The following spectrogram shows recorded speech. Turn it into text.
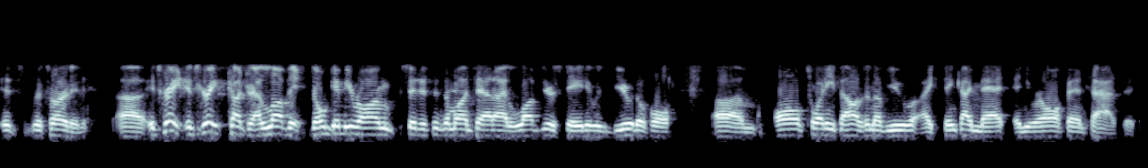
it's retarded. Uh, it's great. It's a great country. I love it. Don't get me wrong, citizens of Montana. I loved your state. It was beautiful. Um, all twenty thousand of you, I think I met, and you were all fantastic.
